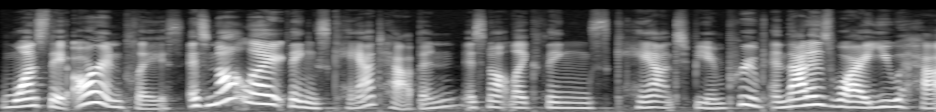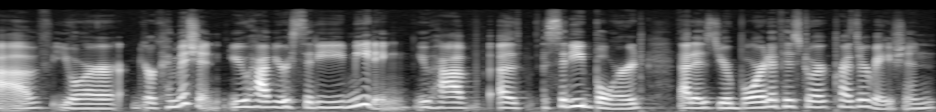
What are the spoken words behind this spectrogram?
once they are in place, it's not like things can't happen. It's not like things can't be improved. And that is why you have your your commission. You have your city meeting. You have a, a city board that is your board of historic preservation.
